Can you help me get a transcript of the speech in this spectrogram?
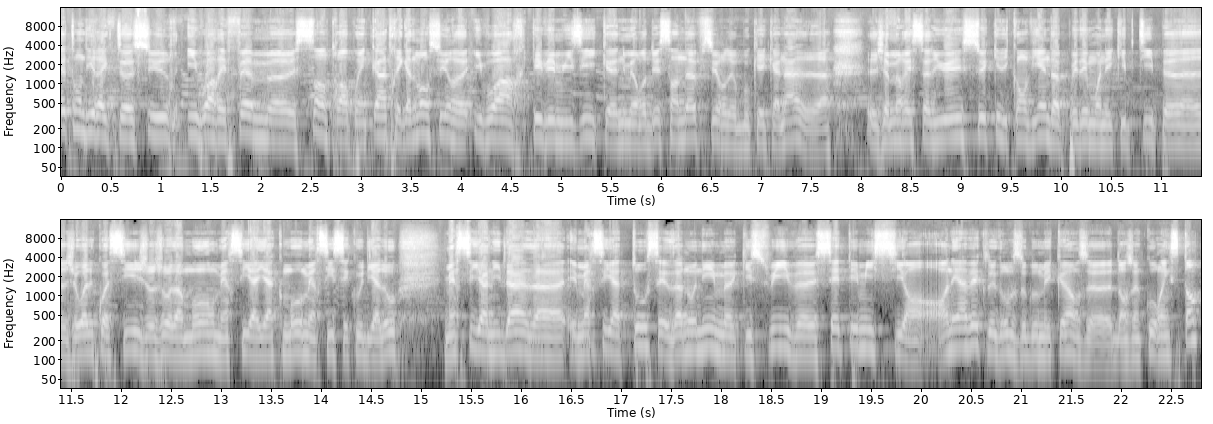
êtes en direct sur Ivoire FM 103.4, également sur Ivoire TV Musique numéro 209 sur le bouquet canal. J'aimerais saluer ceux qui convient d'appeler mon équipe type euh, Joël Kwasi, Jojo Lamour, merci à merci Sekou Diallo, merci à Nidal euh, et merci à tous ces anonymes qui suivent cette émission. On est avec le groupe The Makers euh, dans un court instant.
